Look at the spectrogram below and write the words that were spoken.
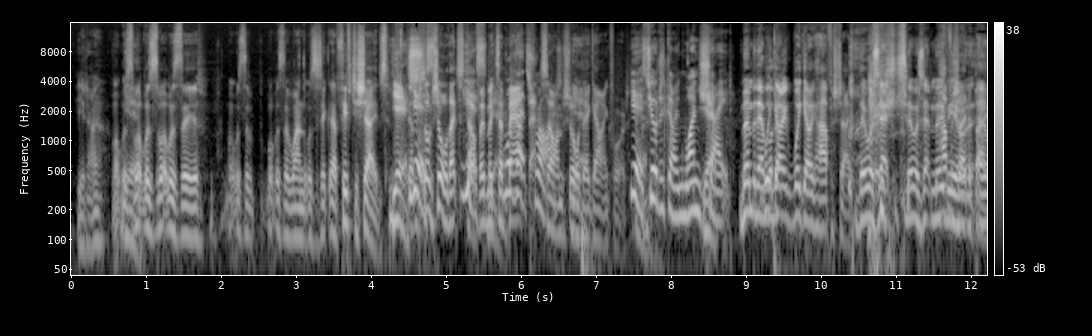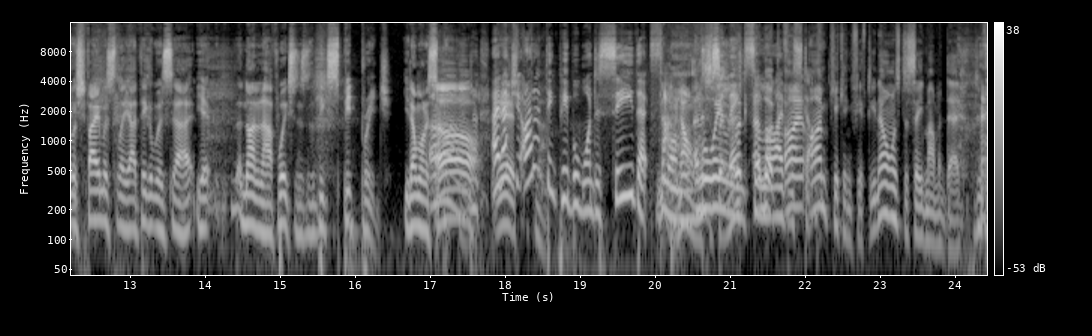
you know, what was Yeah. what was what was the what was the what was the one that was the, uh, Fifty Shades? Yes. I'm sure that stuff. Yes. It's Yeah. about Well, that's that, right. so I'm sure Yeah. they're going for it. Yes, you're just going one Yeah. shade. Remember that? we're well, going we're going half a shade. There was that. There was that movie, and it was famously. I think it was uh, yeah, nine and a half weeks. And it was the big spit bridge. You don't want to see. Oh, No. And yeah. actually, I don't think people want to see that full on no. And it's- roiling look- saliva look, I, stuff. I'm kicking fifty. No one wants to see mum and dad. you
